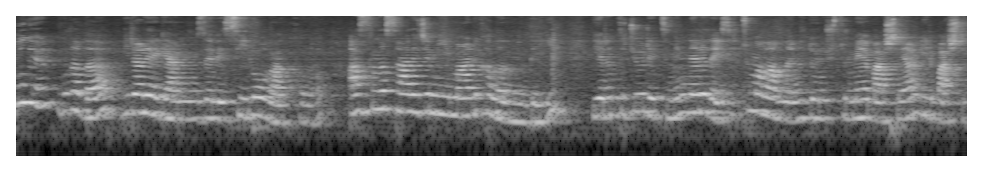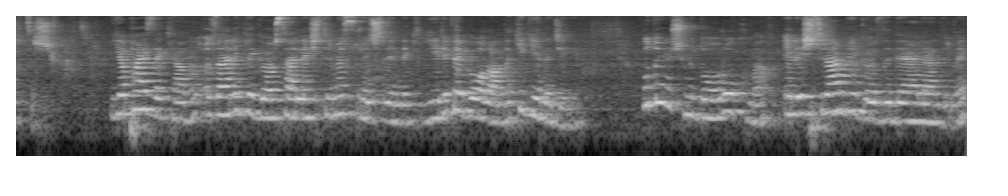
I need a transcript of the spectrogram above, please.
Bugün burada bir araya gelmemize vesile olan konu aslında sadece mimarlık alanını değil, yaratıcı üretimin neredeyse tüm alanlarını dönüştürmeye başlayan bir başlıktır. Yapay zekanın özellikle görselleştirme süreçlerindeki yeri ve bu alandaki geleceği. Bu dönüşümü doğru okumak, eleştirel bir gözle değerlendirmek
